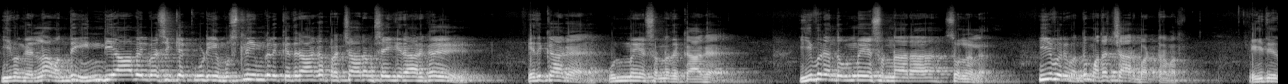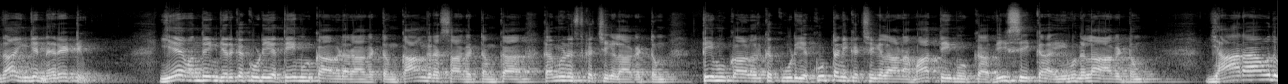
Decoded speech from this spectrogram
இவங்க எல்லாம் வந்து இந்தியாவில் வசிக்கக்கூடிய முஸ்லீம்களுக்கு எதிராக பிரச்சாரம் செய்கிறார்கள். எதுக்காக? உண்மையை சொன்னதுக்காக. இவர் அந்த உண்மையை சொன்னாரா? சொல்லலை. இவர் வந்து மதச்சார்பற்றவர். இதுதான் இங்கே நெரேட்டிவ் ஏன் வந்து இங்கே இருக்கக்கூடிய திமுகவினர் ஆகட்டும் காங்கிரஸ் ஆகட்டும் க கம்யூனிஸ்ட் கட்சிகள் ஆகட்டும் திமுகவில் இருக்கக்கூடிய கூட்டணி கட்சிகளான மதிமுக விசிக இவங்கெல்லாம் ஆகட்டும் யாராவது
